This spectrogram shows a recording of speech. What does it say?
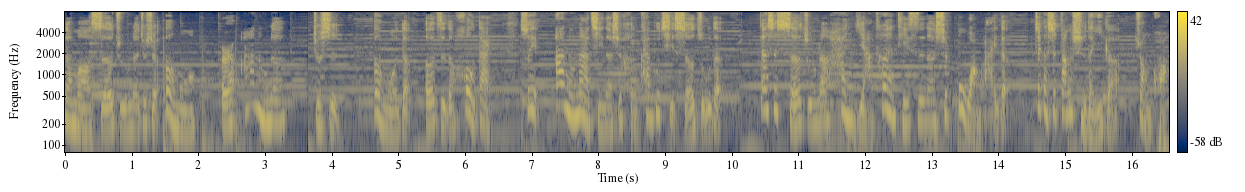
那么蛇族呢，就是恶魔，而阿努呢，就是恶魔的儿子的后代，所以阿努纳奇呢是很看不起蛇族的。但是蛇族呢和亚特兰提斯呢是不往来的，这个是当时的一个状况。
